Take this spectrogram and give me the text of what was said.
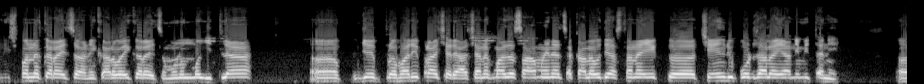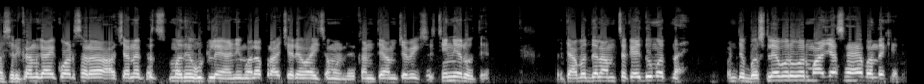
निष्पन्न करायचं आणि कारवाई करायचं. म्हणून मग इथल्या जे प्रभारी प्राचार्य अचानक माझा सहा महिन्याचा कालावधी असताना एक चेंज रिपोर्ट झाला या निमित्ताने. श्रीकांत गायकवाड सर अचानकच मध्ये उठले आणि मला प्राचार्य व्हायचं म्हणले कारण ते आमच्यापेक्षा सिनियर होते. तर त्याबद्दल आमचं काही दुमत नाही. पण ते बसल्याबरोबर माझ्या सह्या बंद केल्या.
